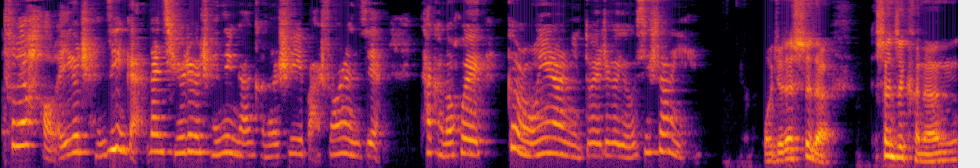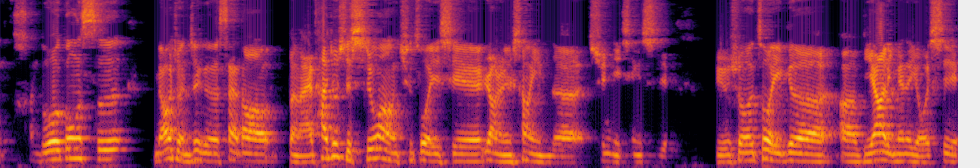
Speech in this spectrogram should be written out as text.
特别好的一个沉浸感。但其实这个沉浸感可能是一把双刃剑，它可能会更容易让你对这个游戏上瘾。我觉得是的，甚至可能很多公司瞄准这个赛道，本来它就是希望去做一些让人上瘾的虚拟信息，比如说做一个呃 VR 里面的游戏。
